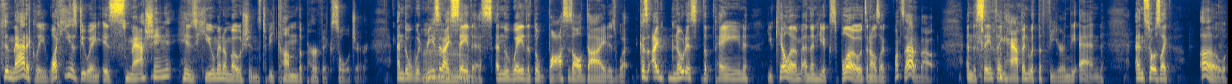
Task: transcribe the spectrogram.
thematically, what he is doing is smashing his human emotions to become the perfect soldier. And the w- reason I say uh. this and the way that the bosses all died is what because I noticed the pain You kill him, and then he explodes. And I was like, what's that about? And the same thing happened with the fear in the end. And so I was like, oh,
